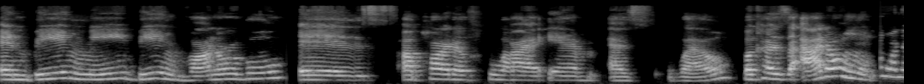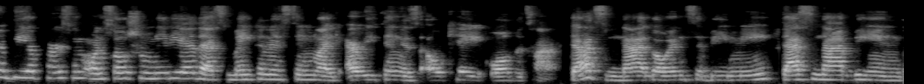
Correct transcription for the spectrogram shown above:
And being me, being vulnerable is a part of who I am as well. Because I don't want to be a person on social media that's making it seem like everything is okay all the time. That's not going to be me. That's not being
